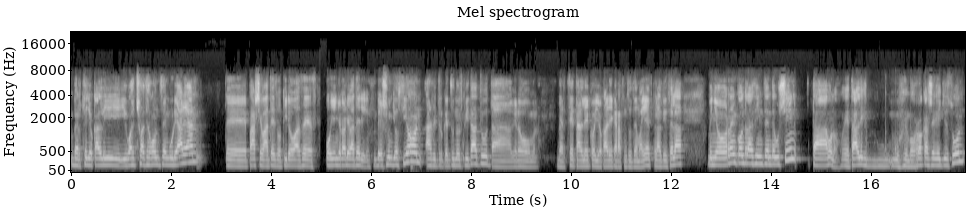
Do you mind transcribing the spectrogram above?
bertze jokaldi igualtxo bat egon zen gure arean, e, pase batez o tiro batez hoien jokari bateri besun jozion, arbitruk etzun ospitatu, eta gero, bueno, bertze taldeko jokariek erratzen zuten baiez, penalti zela. Bino horren kontra ezin zen deusin, eta, bueno, eta aldik borrokan segitu zuen,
